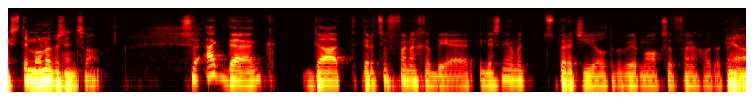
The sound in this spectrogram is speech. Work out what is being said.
ek stem 100% saam. So ek dink dat dit so vinnig gebeur en dis nie om dit spiritueel te probeer maak so vinnig wat ook al. Ja.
